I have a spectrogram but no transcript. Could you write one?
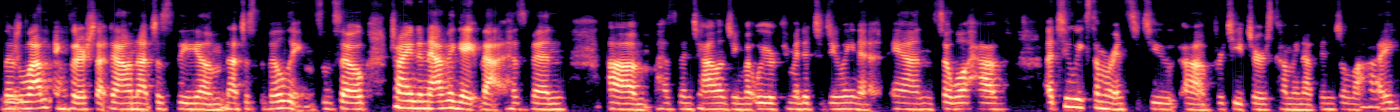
there's a lot of things that are shut down not just the um, not just the buildings. And so trying to navigate that has been um, has been challenging but we were committed to doing it. And so we'll have a two week summer institute uh, for teachers coming up in july.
